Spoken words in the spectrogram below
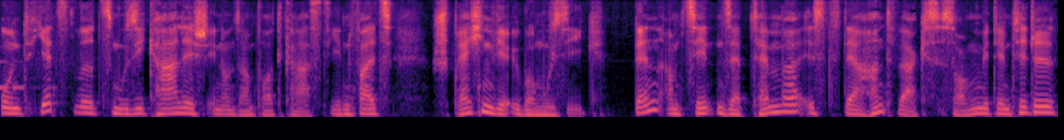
Und jetzt wird's musikalisch in unserem Podcast. Jedenfalls sprechen wir über Musik. Denn am 10. September ist der Handwerkssong mit dem Titel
